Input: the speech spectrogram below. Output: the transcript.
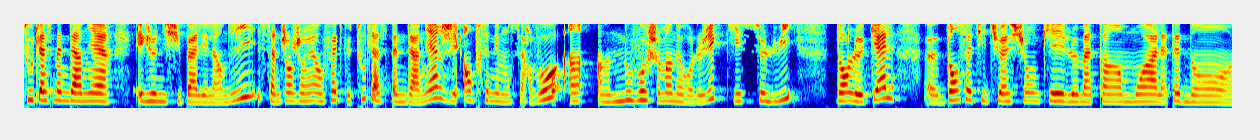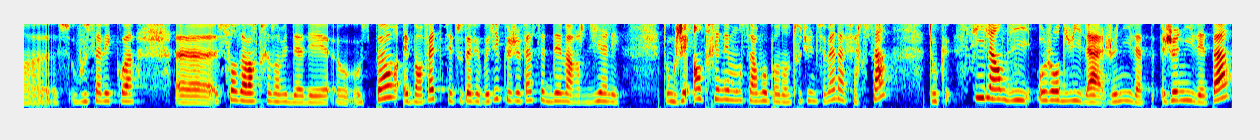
toute la semaine dernière et que je n'y suis pas allée lundi, ça ne change rien au fait que toute la semaine dernière, j'ai entraîné mon cerveau à un nouveau chemin neurologique qui est celui dans lequel, euh, dans cette situation qui est le matin, moi, la tête dans euh, vous savez quoi, sans avoir très envie d'aller au sport, et ben en fait c'est tout à fait possible que je fasse cette démarche d'y aller. Donc j'ai entraîné mon cerveau pendant toute une semaine à faire ça. Donc si lundi, aujourd'hui, là, je n'y vais, pas,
